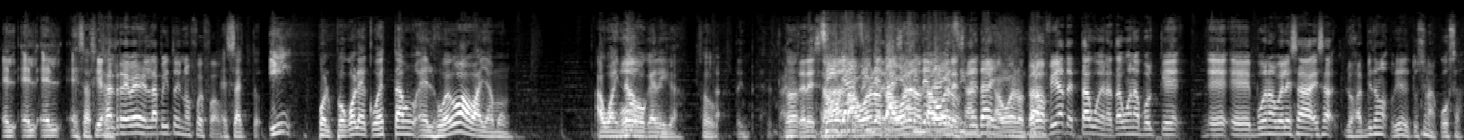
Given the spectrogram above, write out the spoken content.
Él, él, él- exacto. Si es al revés, él la pitó y no fue foul. Exacto. Y por poco le cuesta el juego a Bayamón. A Guaynabo, Oh, que diga. So, Está, interesante. está bueno, está bueno, está detalle, bueno. bueno, Pero fíjate, está buena, está buena porque eh, eh, es bueno ver esa, esa. Los árbitros, oye, entonces una cosa.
